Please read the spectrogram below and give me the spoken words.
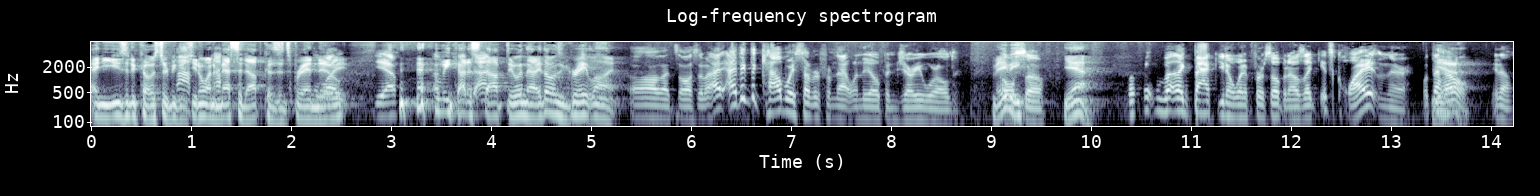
and you use it a coaster because you don't want to mess it up because it's brand new. Right. Yeah. we got to stop doing that. I thought it was a great line. Oh, that's awesome. I, I think the Cowboys suffered from that when they opened Jerry World. Maybe. Also, Yeah. Like back, you know, when it first opened, I was like, it's quiet in there. What the Yeah. hell? You know,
